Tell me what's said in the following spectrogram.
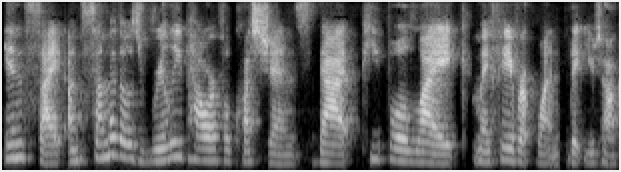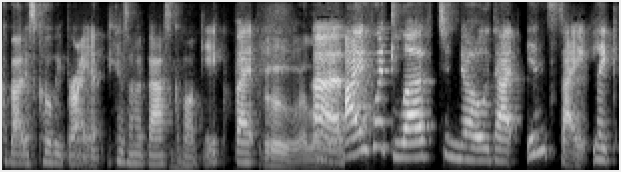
insight on some of those really powerful questions that people like my favorite one that you talk about is kobe bryant because i'm a basketball mm. geek but Ooh, I, uh, I would love to know that insight like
